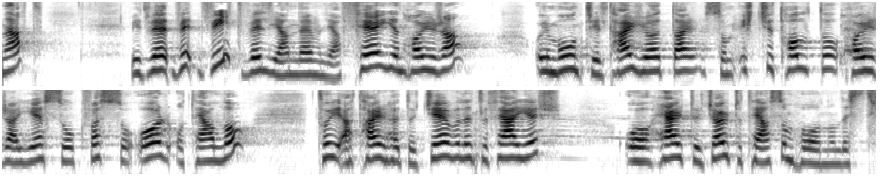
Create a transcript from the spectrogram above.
nett. Vi, vi, vi vilja nemlig ferien høyre, og imon til tar jødar som ikkje tålte høyre Jesu kvøss og år og talo, og tog at her høyde djevelen til fægir, og her til gjør til det som hån og lister.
